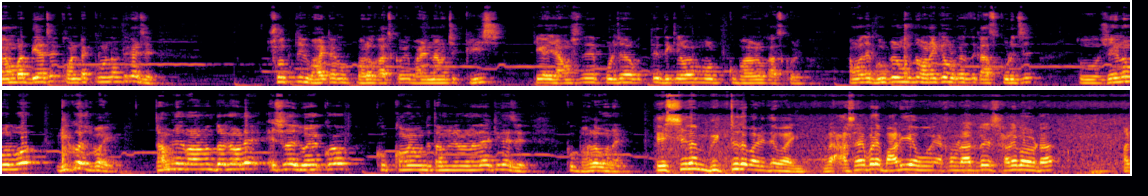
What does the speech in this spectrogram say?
নাম্বার দেওয়া আছে কন্ট্যাক্ট করে নাও, ঠিক আছে? সত্যি, ভাইটা খুব ভালো কাজ করে। ভাইয়ের নাম হচ্ছে ক্রিস ঠিক আছে? আমার সাথে পরিচয় করতে দেখলে ওর খুব ভালো ভালো কাজ করে। আমাদের গ্রুপের মধ্যে অনেকে ওর কাছে কাজ করেছে। তো সেই জন্য বলব রিকোয়েস্ট ভাই থামনেল বানানোর দরকার হলে এর সাথে যোগাযোগ করো। খুব কমের মধ্যে থামনেল বানা দেয় ঠিক আছে? খুব ভালো বানায়। এসছিলাম বিট্টুতে বাড়িতে ভাই। আমরা আসার পরে বাড়ি যাব, এখন রাত বেজে সাড়ে বারোটা। আর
